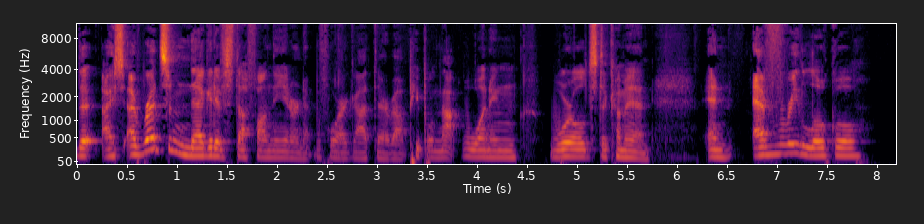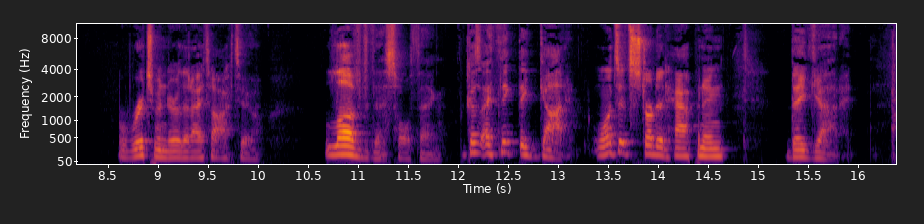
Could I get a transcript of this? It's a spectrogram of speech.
That I, I read some negative stuff on the internet before I got there about people not wanting worlds to come in, and every local Richmonder that I talked to loved this whole thing because I think they got it. Once it started happening, they got it.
